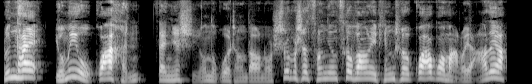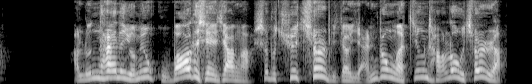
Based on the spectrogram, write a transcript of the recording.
轮胎有没有刮痕，在您使用的过程当中，是不是曾经侧方位停车刮过马路牙子呀？啊，轮胎呢有没有鼓包的现象啊？是不是缺气儿比较严重啊？经常漏气儿啊？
